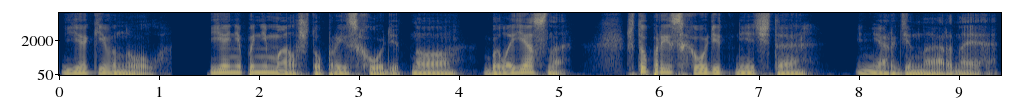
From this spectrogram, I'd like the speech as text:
Я кивнул. Я не понимал, что происходит, но было ясно, что происходит нечто неординарное.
